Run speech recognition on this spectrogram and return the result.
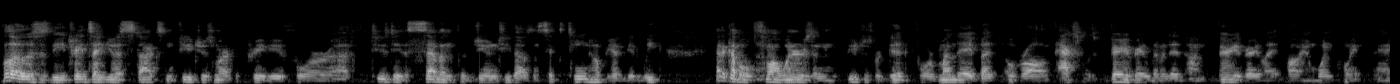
Hello, this is the Tradesight U.S. Stocks and Futures Market Preview for uh, Tuesday, the 7th of June, 2016. Hope you had a good week. Had a couple of small winners, and futures were good for Monday, but overall action was very, very limited on very, very light volume. One point, uh,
